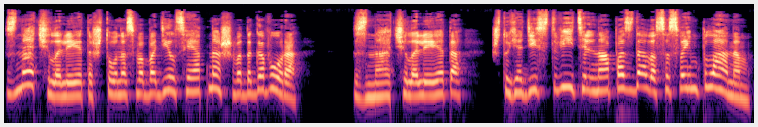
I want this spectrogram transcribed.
Значило ли это, что он освободился и от нашего договора? Значило ли это, что я действительно опоздала со своим планом?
